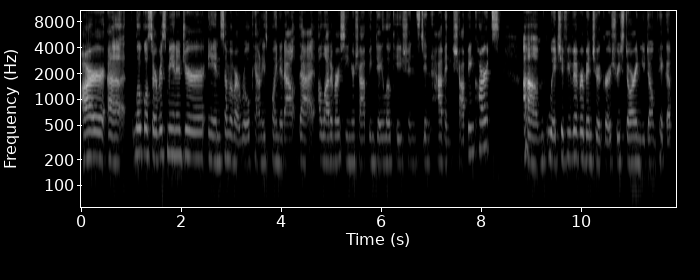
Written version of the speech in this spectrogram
our uh, local service manager in some of our rural counties pointed out that a lot of our senior shopping day locations didn't have any shopping carts um, which if you've ever been to a grocery store and you don't pick up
